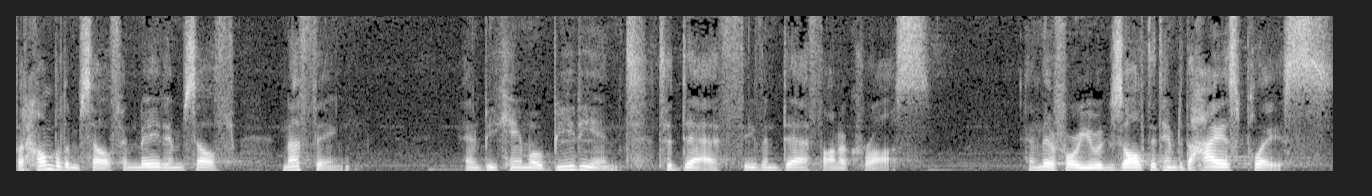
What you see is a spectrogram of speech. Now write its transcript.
but humbled himself and made himself nothing and became obedient to death, even death on a cross. And therefore, you exalted him to the highest place,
